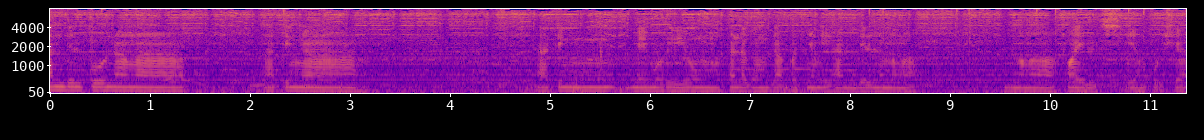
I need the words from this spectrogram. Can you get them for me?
handle po ng uh, ating uh, ating memory yung talagang dapat niyang i-handle ng mga ng mga files. Yan po siya.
